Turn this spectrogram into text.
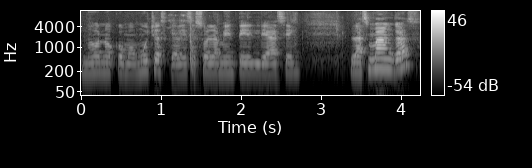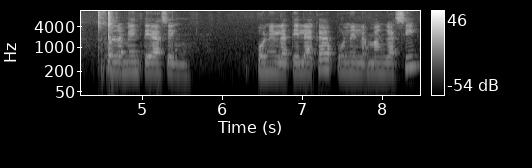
no, no como muchas que a veces solamente le hacen las mangas, solamente hacen, ponen la tela acá, ponen la manga así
